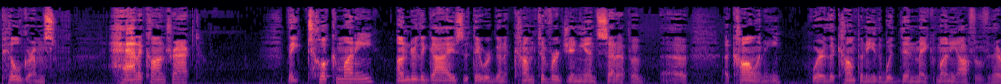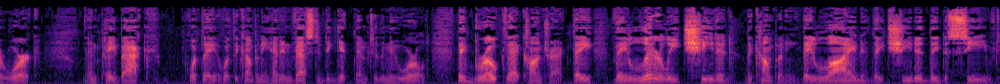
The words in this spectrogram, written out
pilgrims, had a contract they took money under the guise that they were going to come to Virginia and set up a, a, a colony where the company would then make money off of their work and pay back what they what the company had invested to get them to the new world. They broke that contract. They they literally cheated the company. They lied, they cheated, they deceived.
